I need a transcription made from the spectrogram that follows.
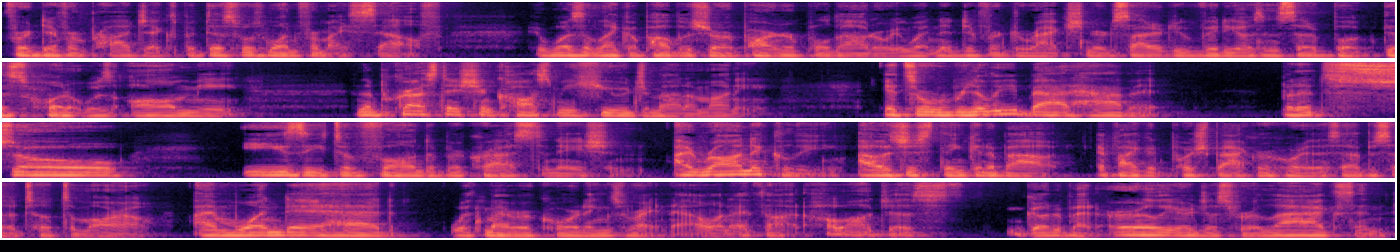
for different projects, but this was one for myself. It wasn't like a publisher or partner pulled out or we went in a different direction or decided to do videos instead of book. This one, it was all me. And the procrastination cost me a huge amount of money. It's a really bad habit, but it's so easy to fall into procrastination. Ironically, I was just thinking about if I could push back recording this episode till tomorrow. I'm one day ahead with my recordings right now, and I thought, oh, I'll just go to bed earlier, just relax and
